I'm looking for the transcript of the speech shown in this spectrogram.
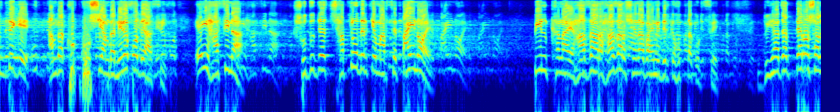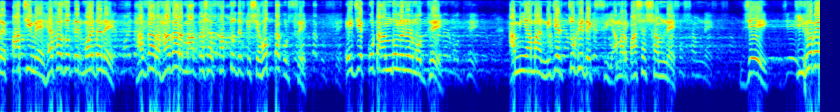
উদ্যোগে আমরা খুব খুশি আমরা নিরাপদে আছি। এই হাসিনা শুধু যে ছাত্রদেরকে মারছে তাই নয় পিলখানায় হাজার হাজার সেনাবাহিনীদেরকে হত্যা করছে। দুই হাজার তেরো সালে পাঁচই মে হেফাজতের ময়দানে হাজার হাজার মাদ্রাসার ছাত্রদেরকে সে হত্যা করছে। এই যে কোটা আন্দোলনের মধ্যে আমি আমার নিজের চোখে দেখছি, আমার বাসার সামনে, যে কীভাবে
